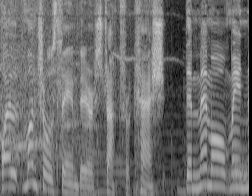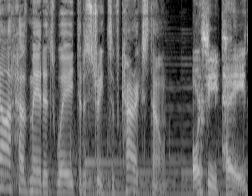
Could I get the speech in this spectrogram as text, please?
While Montrose claim they're strapped for cash, the memo may not have made its way to the streets of Carrickstown. RTE paid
